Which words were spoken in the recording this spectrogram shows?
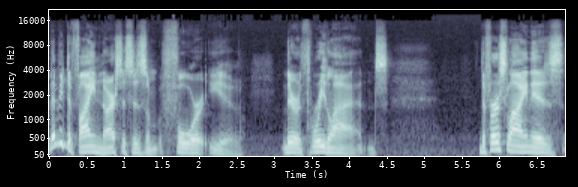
Let me define narcissism for you. There are three lines. The first line is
